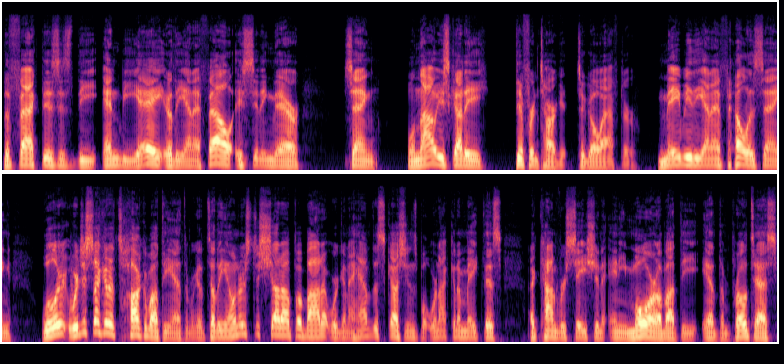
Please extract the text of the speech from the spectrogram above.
the fact is is the NBA or the NFL is sitting there saying, "Well, now he's got a different target to go after." Maybe the NFL is saying, well, we're- just not going to talk about the anthem. We're going to tell the owners to shut up about it. We're going to have discussions, but we're not going to make this a conversation anymore about the anthem protests.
